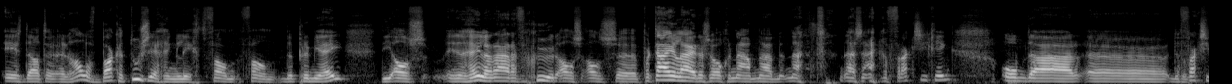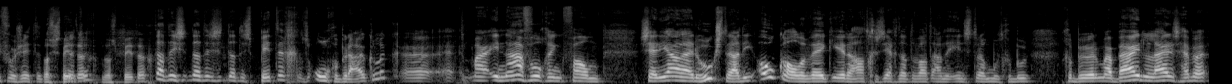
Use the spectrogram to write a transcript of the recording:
is dat er een half bakken toezegging ligt van, van de premier. Die als, in een hele rare figuur als, als uh, partijleider zogenaamd naar, naar, naar zijn eigen fractie ging. Om daar uh, de fractievoorzitter te stutten. Pittig, dat is pittig. Dat is, dat is, dat is pittig, dat is ongebruikelijk. Uh, maar in navolging van CDA-leider Hoekstra, die ook al een week eerder had gezegd dat er wat aan de instroom moet gebeuren. Maar beide leiders hebben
